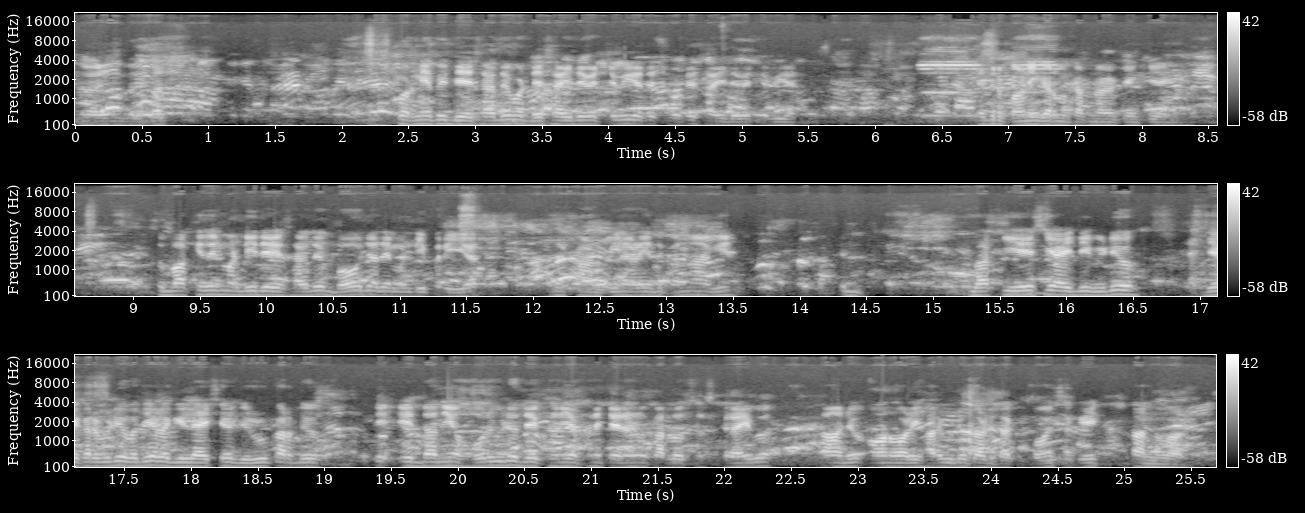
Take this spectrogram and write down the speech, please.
ਅਹ ਤੁਸੀਂ ਦੇਖ ਸਕਦੇ ਹੋ, ਵੱਡੇ ਸਾਈਜ਼ ਦੇ ਵਿੱਚ ਵੀ ਹੈ ਤੇ ਛੋਟੇ ਸਾਈਜ਼ ਦੇ ਵਿੱਚ ਵੀ ਹੈ। ਇੱਧਰ ਪਾਣੀ ਗਰਮ ਕਰਨ ਵਾਲੀ ਟੈਂਕੀ ਹੈ। ਸੋ ਬਾਕੀ ਤੁਸੀਂ ਮੰਡੀ ਦੇਖ ਸਕਦੇ ਹੋ, ਬਹੁਤ ਜ਼ਿਆਦਾ ਮੰਡੀ ਭਰੀ ਆ। ਇੱਧਰ ਖਾਣ ਪੀਣ ਵਾਲੀਆਂ ਦੁਕਾਨਾਂ ਆ ਗਈਆਂ ਬਾਕੀ ਇਹ ਸੀ ਅੱਜ ਦੀ ਵੀਡੀਓ ਜੇਕਰ ਵੀਡੀਓ ਵਧੀਆ ਲੱਗੀ ਲਾਈਕ ਸ਼ੇਅਰ ਜ਼ਰੂਰ ਕਰ ਦਿਓ। ਇਦਾਂ ਦੀਆਂ ਹੋਰ ਵੀਡੀਓ ਦੇਖਣ ਲਈ ਆਪਣੇ ਚੈਨਲ ਨੂੰ ਕਰ ਲਓ ਸਬਸਕ੍ਰਾਈਬ ਤਾਂ ਜੋ ਆਉਣ ਵਾਲੀ ਹਰ ਵੀਡੀਓ ਤੁਹਾਡੇ ਤੱਕ ਪਹੁੰਚ ਸਕੇ। ਧੰਨਵਾਦ।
